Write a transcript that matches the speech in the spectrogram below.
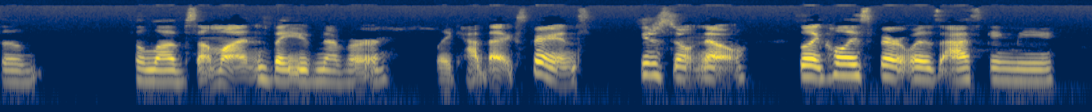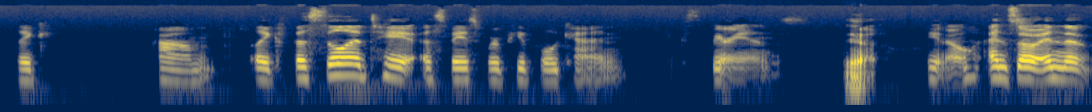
to to love someone, but you've never like had that experience, you just don't know. So like Holy Spirit was asking me like um like facilitate a space where people can experience. Yeah. You know. And so in the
